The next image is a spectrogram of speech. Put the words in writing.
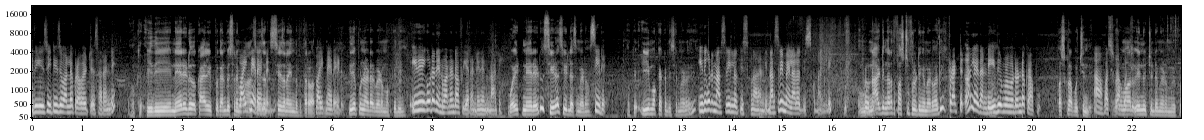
ఇది సిటీస్ వాళ్ళే ప్రొవైడ్ చేశారండి. ఓకే. ఇది నేరేడు కాయలు ఇప్పుడు కనిపిస్తున్నాయి White నేరేడు సీజన్ అయిన తర్వాత. వైట్ నేరేడు. ఇది ఎప్పుడు నాటారు మేడం మొక్క ఇది? ఇది కూడా నేను వన్ అండ్ హాఫ్ ఇయర్ అండి నేను నాటి. వైట్ నేరేడు సీడా సీడ్లెస్ మేడం? సీడే. ఓకే. ఈ మొక్క ఎక్కడ తీశారు మేడం ఇది? ఇది కూడా నర్సరీలో తీసుకున్నానండి. నర్సరీ మేళాలో తీసుకున్నాను ఇది. నాటిన తర్వాత ఫస్ట్ ఫ్రూటింగ్ మేడం అది? ఫ్రట్ లేదండి. ఇది రెండో క్రాపు ఫస్ట్ క్రాప్ వచ్చింది. ఫస్ట్ క్రాప్ ఎన్ని వచ్చింటాయి మేడం మీకు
